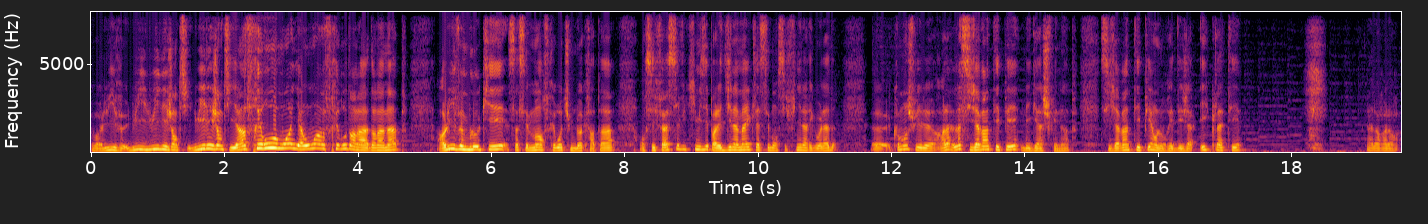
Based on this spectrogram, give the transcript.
lui, il est gentil. Lui, il est gentil. Il y a un frérot au moins, il y a au moins un frérot dans la, dans la map. Alors lui, il veut me bloquer. Ça, c'est mort, frérot, tu me bloqueras pas. On s'est fait assez victimiser par les dynamites. Là, c'est bon, c'est fini la rigolade. Euh, comment je vais le... Alors là, là si j'avais un TP, les gars, je fais nimp. Si j'avais un TP, on l'aurait déjà éclaté. Alors, alors...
